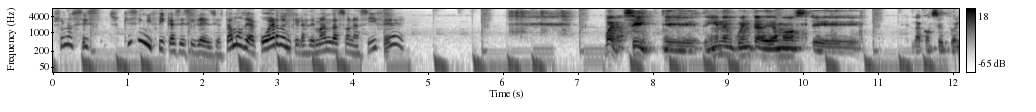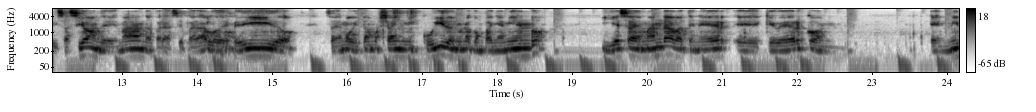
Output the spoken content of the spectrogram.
Yo no sé, ¿qué significa ese silencio? ¿Estamos de acuerdo en que las demandas son así, Fede? Bueno, sí, eh, teniendo en cuenta, digamos, eh, la conceptualización de demanda para separarlo de pedido, sabemos que estamos ya inmiscuidos en un acompañamiento y esa demanda va a tener eh, que ver con, en mi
